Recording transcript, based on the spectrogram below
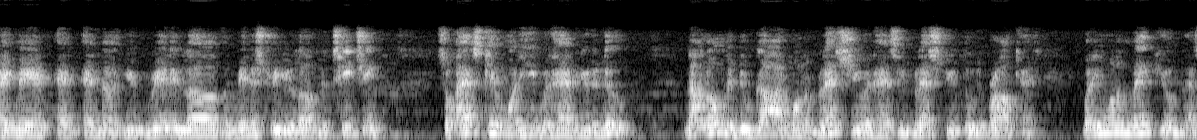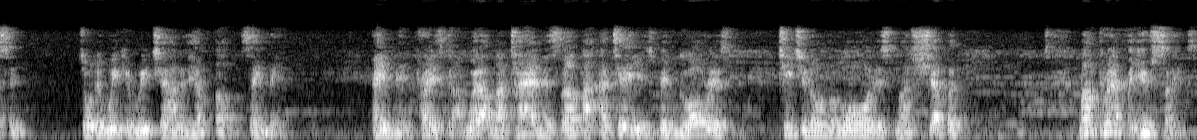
Amen. And, and uh, you really love the ministry. You love the teaching. So ask him what he would have you to do. Not only do God want to bless you and has he blessed you through the broadcast, but he want to make you a blessing so that we can reach out and help others. Amen. Amen. Praise God. Well, my time is up. I, I tell you, it's been glorious teaching on the Lord. It's my shepherd. My prayer for you, saints,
